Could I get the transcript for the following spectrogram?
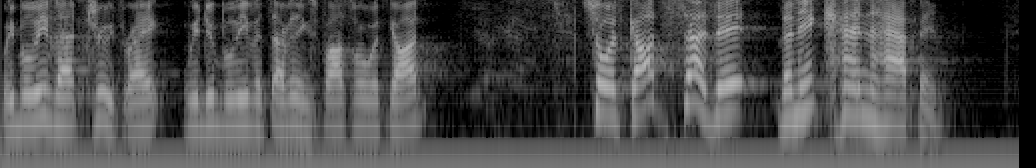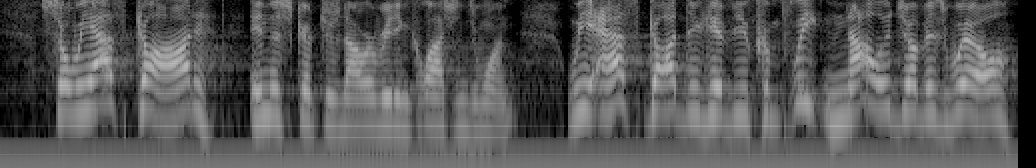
We believe that truth, right? We do believe it's everything's possible with God. So if God says it, then it can happen. So we ask God in the scriptures now, we're reading Colossians 1. We ask God to give you complete knowledge of His will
